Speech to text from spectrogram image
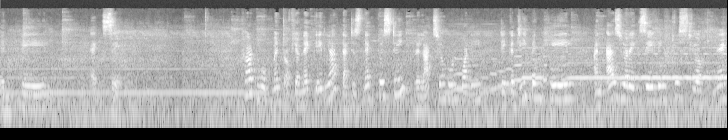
inhale, exhale. Third movement of your neck area, that is neck twisting. Relax your whole body. Take a deep inhale and as you are exhaling, twist your neck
